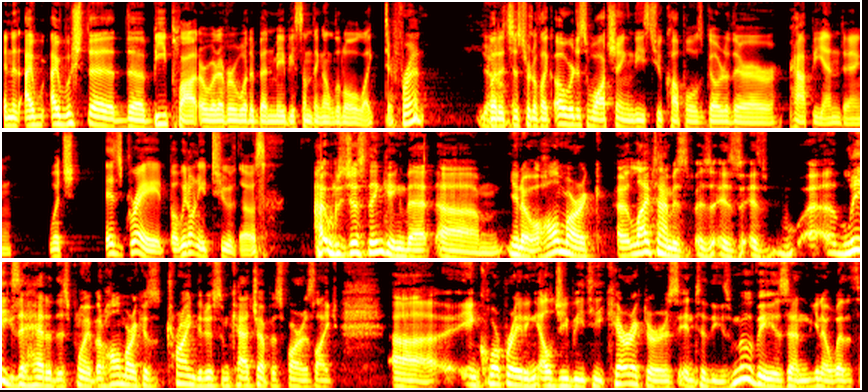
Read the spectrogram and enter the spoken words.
And it, I, I wish the the B plot or whatever would have been maybe something a little like different. Yeah. But it's just sort of like, oh, we're just watching these two couples go to their happy ending, which is great, but we don't need two of those. I was just thinking that um, you know Hallmark uh, Lifetime is is is, is uh, leagues ahead at this point, but Hallmark is trying to do some catch up as far as like uh, incorporating LGBT characters into these movies, and you know whether it's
